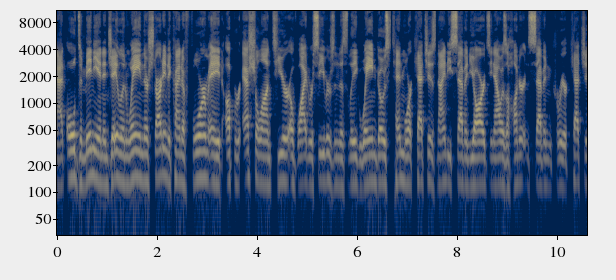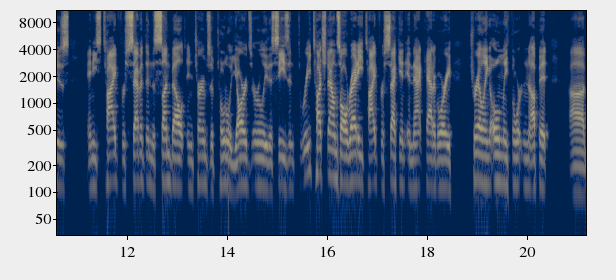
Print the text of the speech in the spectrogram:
at Old Dominion and Jalen Wayne, they're starting to kind of form a upper echelon tier of wide receivers in this league. Wayne goes 10 more catches, 97 yards. He now has 107 career catches, and he's tied for seventh in the Sun Belt in terms of total yards early this season. Three touchdowns already, tied for second in that category, trailing only Thornton up at uh,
